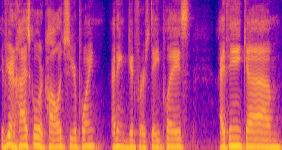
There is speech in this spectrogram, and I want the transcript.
if you're in high school or college. To your point, I think good for a state place. I think um,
